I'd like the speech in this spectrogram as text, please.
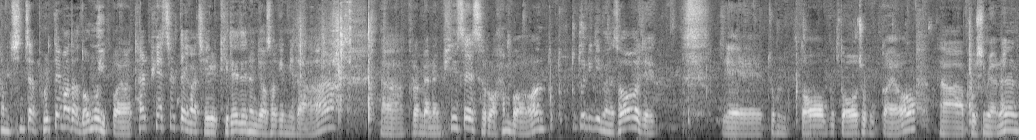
하, 참 진짜 볼 때마다 너무 이뻐요. 탈피했을 때가 제일 기대되는 녀석입니다. 자, 그러면은 핀셋으로 한번 톡톡 두드리면서 이제 이제 좀 넣어, 넣어줘 볼까요? 자, 보시면은,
